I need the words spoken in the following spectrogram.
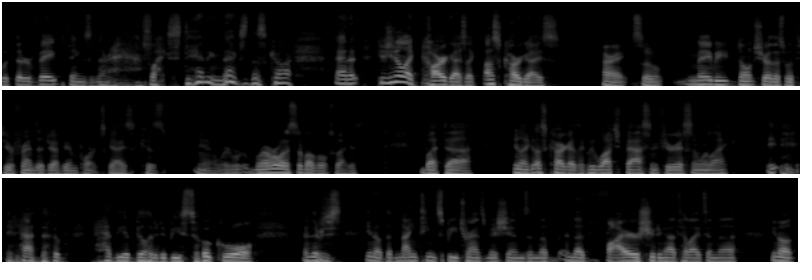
with their vape things in their hands, like standing next to this car. And it, cause you know, like car guys, like us car guys. All right. So maybe don't share this with your friends at drive imports, guys. Cause, you know, remember what I said about Volkswagens. But, uh, you know, like us car guys, like we watch Fast and Furious, and we're like, it, it had the had the ability to be so cool. And there's you know the 19 speed transmissions and the and the fire shooting out taillights and the you know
